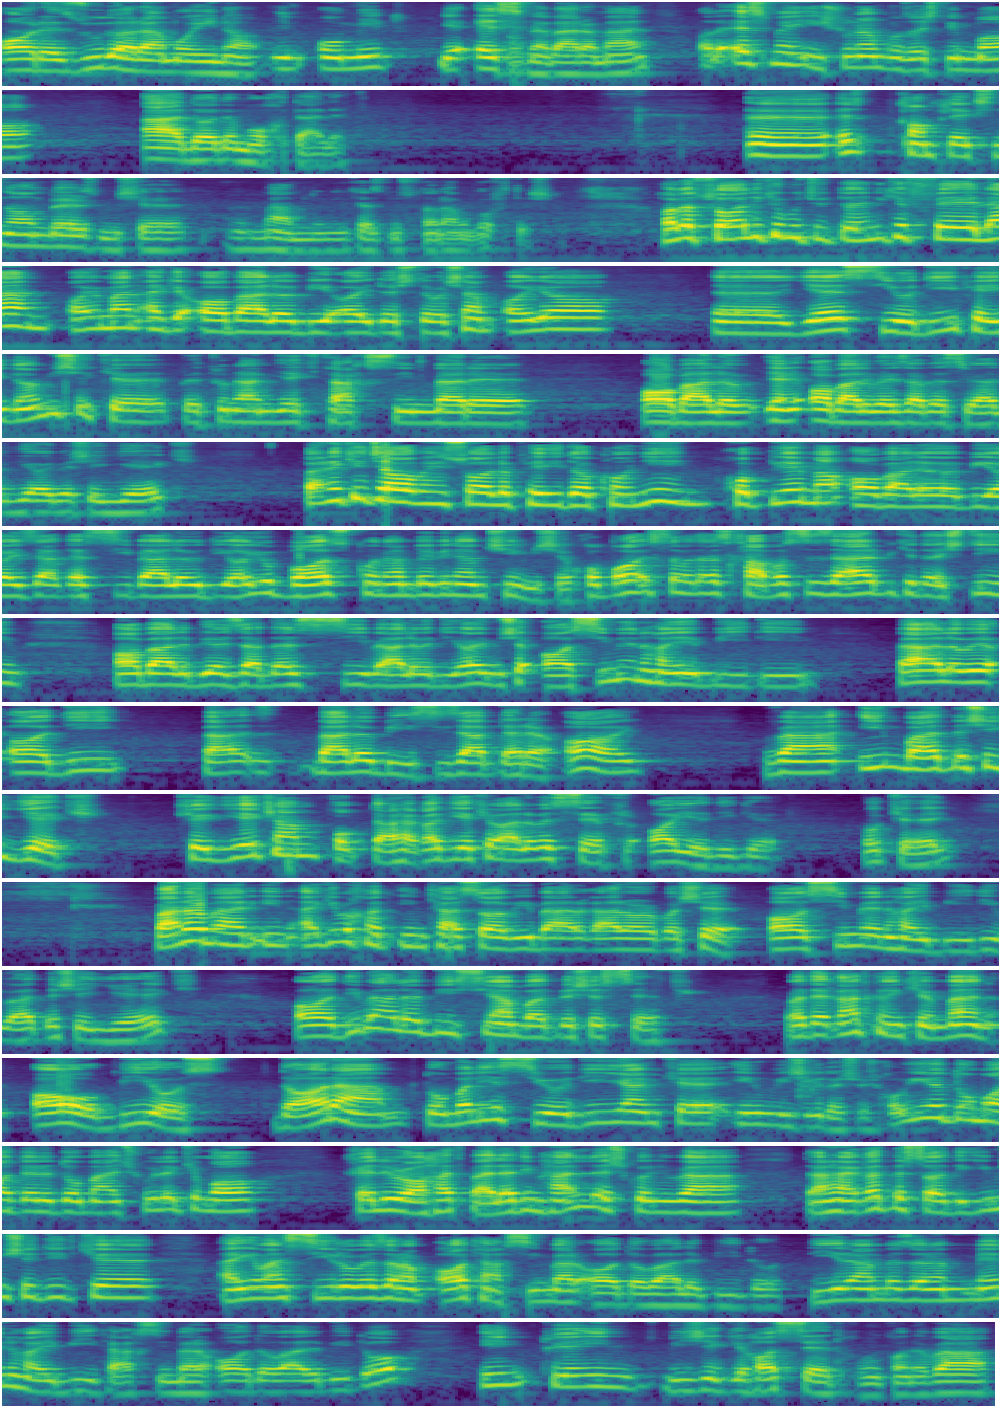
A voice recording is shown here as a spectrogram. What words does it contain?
آرزو دارم و اینا. این امید یه اسمه برای من. حالا اسم ایشون هم گذاشتیم ما اعداد مختلط complex numbers میشه. ممنونی که از دوستانم گفتش. حالا سوالی که وجود داره اینه که فعلا آیا من اگه آ علاوه بی آی داشته باشم آیا یه سی و دی پیدا میشه که بتونم یک تقسیم بر آ به علاوه یعنی آ به علاوه ضرب سی بی آی بشه یک؟ برای اینکه جواب این سوال رو پیدا کنیم خب بیای من آ به علاوه بی آی ضرب سی علاوه دی آی رو باز کنم ببینم چی میشه. خب با استفاده از خواص ضربی که داشتیم آ به علاوه بی آی ضرب سی علاوه دی آی میشه آسی منهای بی دی به علاوه آدی به علاوه بی سی ضرب در آی. و این باید بشه یک. که یک هم خب در حقیقت یک به علاوه صفر آی دیگه. okay؟ بنابراین اگه بخواد این تساوی برقرار باشه آسی منهای دی باید بشه یک. آدی به علاوه بی سی هم باید بشه صفر. و دقت کنید که من آ و بی رو دارم دنبال یه سی و دی‌ام که این ویژگی داشته خب یه دو معادله دو مجهوله که ما خیلی راحت بلدیم حلش کنیم و در حقیقت به سادگی میشه دید که اگه من سی رو بذارم آ تقسیم بر آ بله بی دو. دیرم بذارم منهای بی تقسیم بر آ بله بی دو. این توی این ویژگی ها صدق می‌کنه و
